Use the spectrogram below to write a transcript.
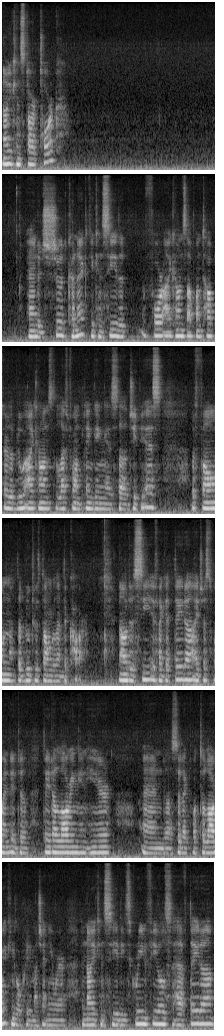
Now you can start torque and it should connect. You can see the four icons up on top there, the blue icons. The left one blinking is uh, GPS, the phone, the Bluetooth dongle and the car. Now to see if I get data, I just went into data logging in here and uh, select what to log. You can go pretty much anywhere. And now you can see these green fields have data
